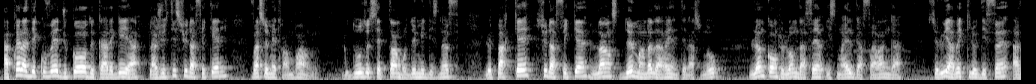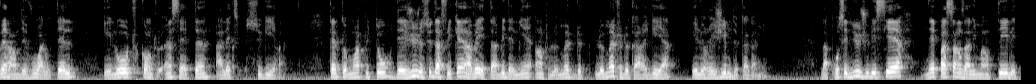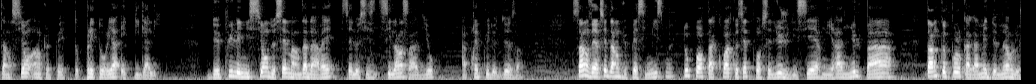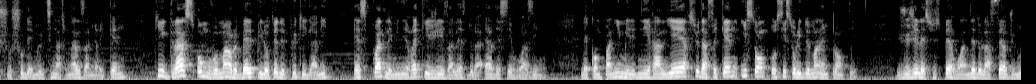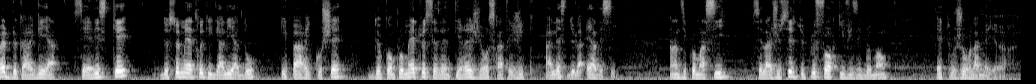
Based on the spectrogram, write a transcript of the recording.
Après la découverte du corps de Karegeya, la justice sud-africaine va se mettre en branle. Le 12 septembre 2019, le parquet sud-africain lance deux mandats d'arrêt internationaux, l'un contre l'homme d'affaires Ismaël Gafaranga, celui avec qui le défunt avait rendez-vous à l'hôtel, et l'autre contre un certain Alex Sugira. Quelques mois plus tôt, des juges sud-africains avaient établi des liens entre le meurtre de, le de Karegeya et le régime de Kagame. La procédure judiciaire n'est pas sans alimenter les tensions entre Pretoria et Kigali. Depuis l'émission de ces mandats d'arrêt, c'est le silence radio après plus de deux ans. Sans verser dans du pessimisme, tout porte à croire que cette procédure judiciaire n'ira nulle part tant que Paul Kagame demeure le chouchou des multinationales américaines qui, grâce au mouvement rebelle piloté depuis Kigali, exploitent les minerais qui gisent à l'est de la RDC voisine. Les compagnies minéralières sud-africaines y sont aussi solidement implantées. Juger les suspects rwandais de l'affaire du meurtre de Karegeya, c'est risquer de se mettre Kigali à dos et par ricochet de compromettre ses intérêts géostratégiques à l'est de la RDC. En diplomatie, c'est la justice du plus fort qui visiblement est toujours la meilleure.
